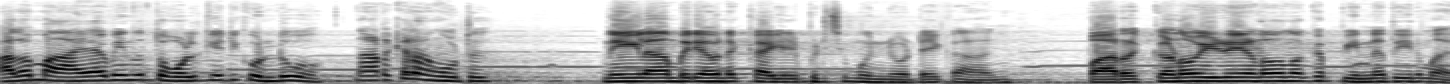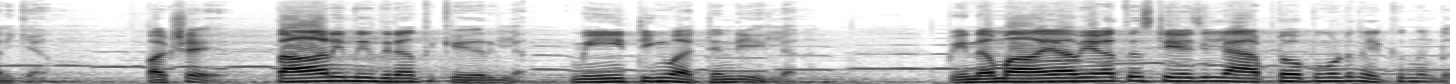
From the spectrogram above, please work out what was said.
അതോ മായാവിന്ന് തോൾ കയറ്റി കൊണ്ടുപോ നടക്കണം അങ്ങോട്ട്. നീലാംബരി അവന്റെ കയ്യിൽ പിടിച്ച് മുന്നോട്ടേക്ക് ആഞ്ഞു. പറക്കണോ ഇഴയണോ എന്നൊക്കെ പിന്നെ തീരുമാനിക്കാം. പക്ഷേ താൻ ഇന്ന് ഇതിനകത്ത് കയറില്ല മീറ്റിംഗും അറ്റൻഡ് ചെയ്യില്ല. പിന്നെ മായാവിയാത്ത സ്റ്റേജിൽ ലാപ്ടോപ്പും കൊണ്ട് നിൽക്കുന്നുണ്ട്.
